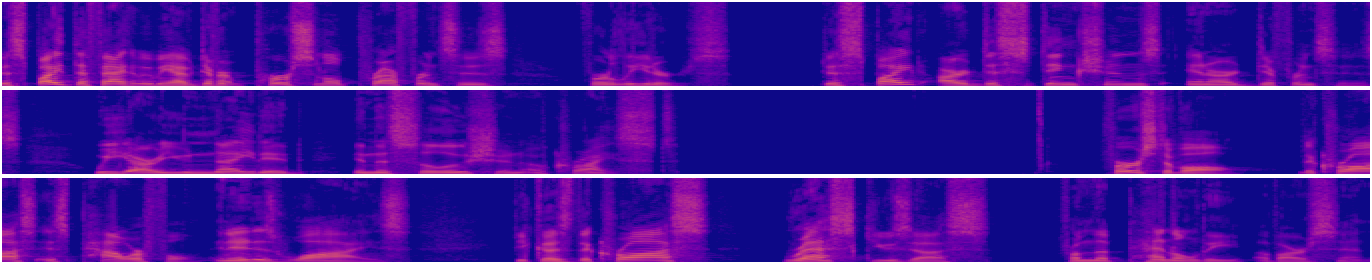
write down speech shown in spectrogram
despite the fact that we may have different personal preferences for leaders. Despite our distinctions and our differences, we are united in the solution of Christ. First of all, the cross is powerful and it is wise because the cross rescues us from the penalty of our sin.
